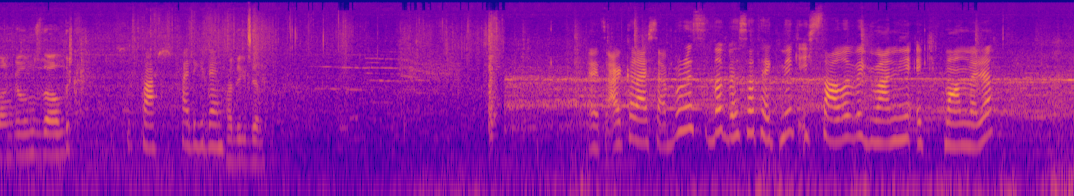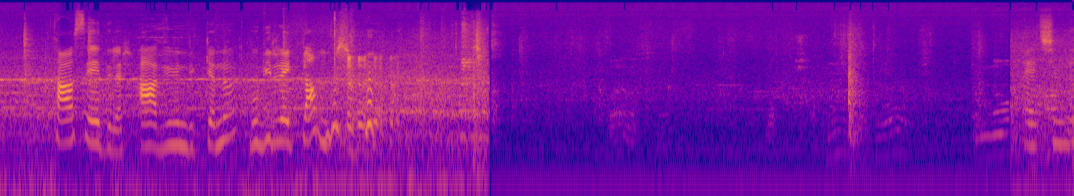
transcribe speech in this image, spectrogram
mangalımızı da aldık. Süper. Hadi gidelim. Hadi gidelim. Evet arkadaşlar burası da Besa Teknik İş Sağlığı ve Güvenliği ekipmanları tavsiye edilir. Abimin dükkanı. Bu bir reklamdır. evet şimdi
